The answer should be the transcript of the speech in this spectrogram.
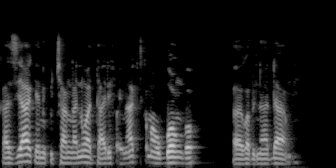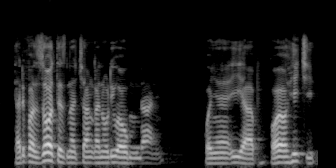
Kazi yake ni kuchanganua taarifa, ina act kama ubongo uh, kwa binadamu. Taarifa zote zinachanganuliwa humu ndani kwenye hii hapa. Kwa hiyo hichi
